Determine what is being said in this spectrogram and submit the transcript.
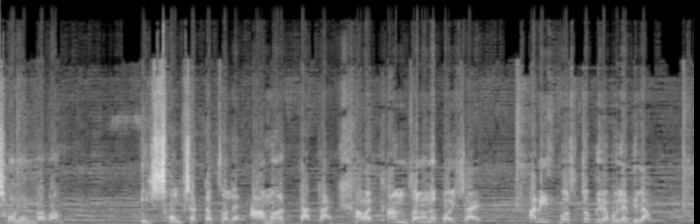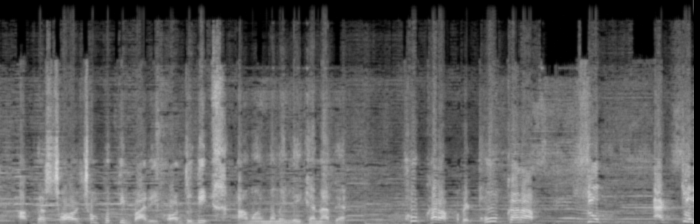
শোনেন বাবা, এই সংসারটা চলে আমার টাকায়, আমার খাম জড়ানো পয়সায়। আমি স্পষ্ট করে বলে দিলাম আপনার সহায় সম্পত্তি, বাড়ি, ঘর যদি আমার নামে লেখা না দেন, খুব খারাপ হবে, খুব খারাপ। চুপ, একদম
